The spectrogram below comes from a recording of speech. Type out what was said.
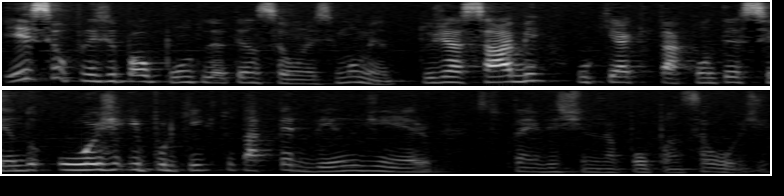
esse é o principal ponto de atenção nesse momento. Tu já sabe o que é que está acontecendo hoje e por que, que tu está perdendo dinheiro se tu está investindo na poupança hoje.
